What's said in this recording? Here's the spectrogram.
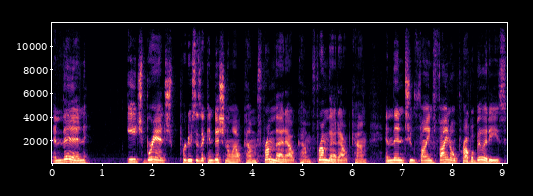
And then each branch produces a conditional outcome from that outcome, from that outcome. And then to find final probabilities,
